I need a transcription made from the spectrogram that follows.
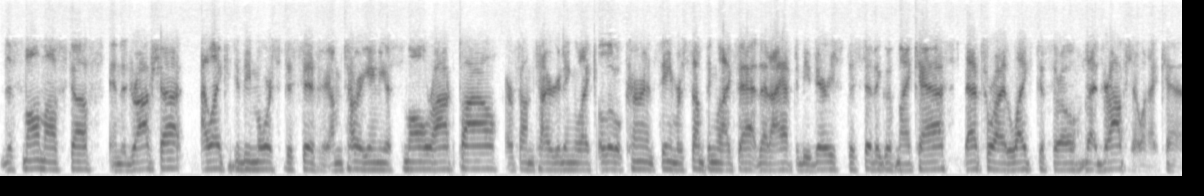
the smallmouth stuff and the drop shot, I like it to be more specific. I'm targeting a small rock pile, or if I'm targeting like a little current seam or something like that, that I have to be very specific with my cast. That's where I like to throw that drop shot when I can.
